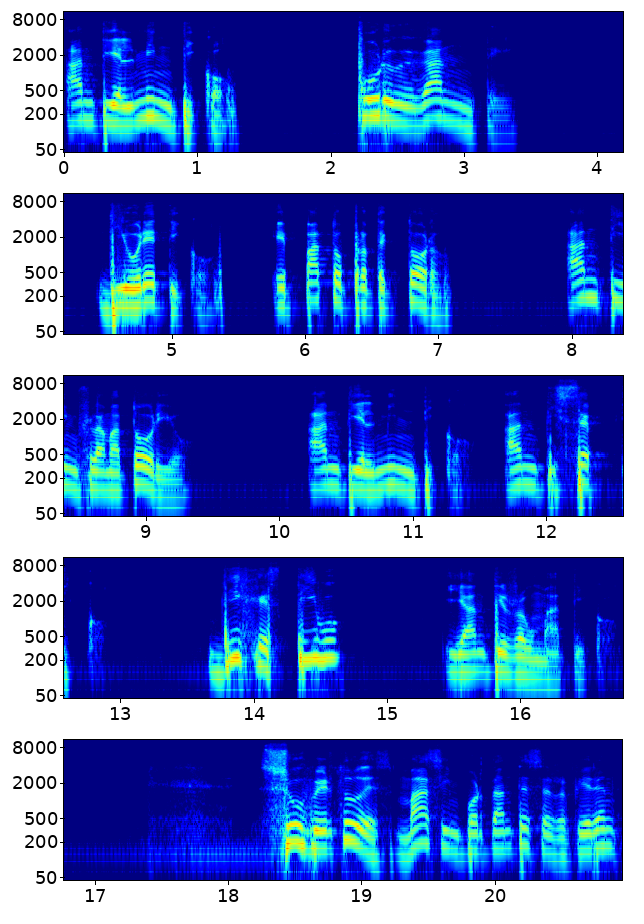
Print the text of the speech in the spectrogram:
antielmíntico, purgante, diurético, hepatoprotector, antiinflamatorio, antielmíntico, antiséptico, digestivo y antirreumático. Sus virtudes más importantes se refieren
